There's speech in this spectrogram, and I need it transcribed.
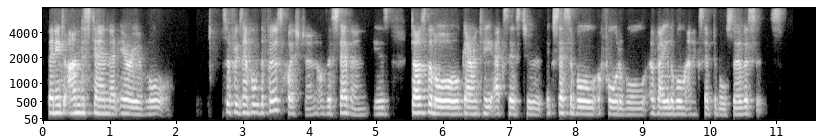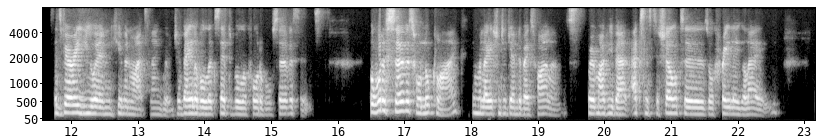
They need to understand that area of law. So, for example, the first question of the seven is Does the law guarantee access to accessible, affordable, available, and acceptable services? It's very UN human rights language, available, acceptable, affordable services. But what a service will look like in relation to gender based violence, where it might be about access to shelters or free legal aid,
